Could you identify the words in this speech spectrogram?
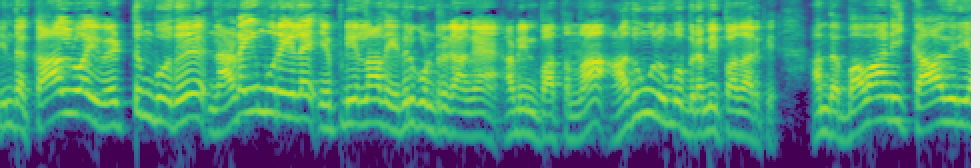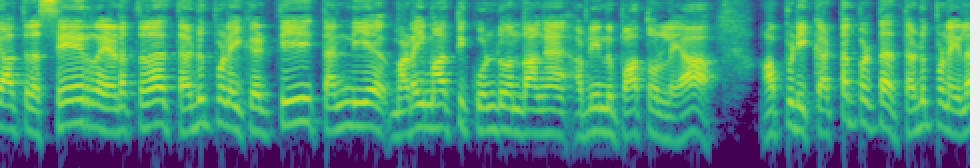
இந்த கால்வாய் வெட்டும்போது நடைமுறையில் எப்படியெல்லாம் அதை எதிர்கொண்டிருக்காங்க அப்படின்னு பார்த்தோம்னா அதுவும் ரொம்ப பிரமிப்பாக தான் இருக்குது அந்த பவானி காவிரி ஆற்றுல சேர்ற இடத்துல தடுப்பணை கட்டி தண்ணியை மடைமாற்றி கொண்டு வந்தாங்க அப்படின்னு பார்த்தோம் இல்லையா? அப்படி கட்டப்பட்ட தடுப்பணையில்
